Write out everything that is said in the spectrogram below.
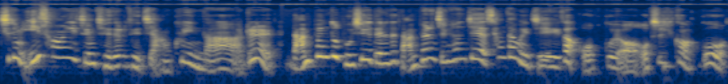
지금 이 상황이 지금 제대로 되지 않고 있나를 남편도 보셔야 되는데 남편은 지금 현재 상담 의지가 없고요. 없으실 것 같고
